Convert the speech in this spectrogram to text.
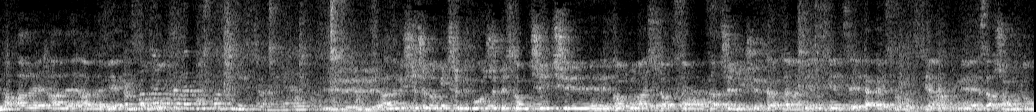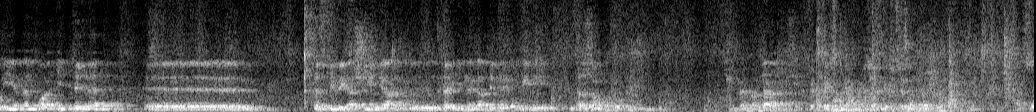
no ale, ale, ale w jakiś No sposób... Yy, Ale myślę, że logiczne by było, żeby skończyć, yy, kontynuować to, co zaczęliśmy, prawda? Więc, więc yy, taka jest propozycja yy, zarządu i ewentualnie tyle yy, w kwestii wyjaśnienia yy, tej negatywnej opinii zarządu. Znaczy,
